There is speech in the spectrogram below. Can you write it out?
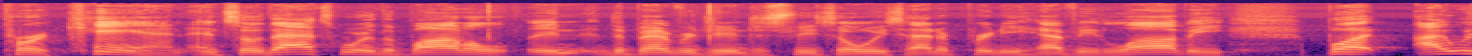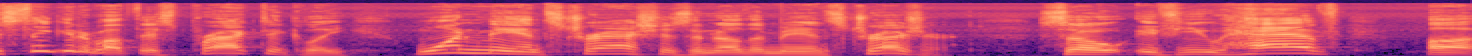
per can. And so that's where the bottle in the beverage industry has always had a pretty heavy lobby. But I was thinking about this practically. One man's trash is another man's treasure. So if you have uh,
